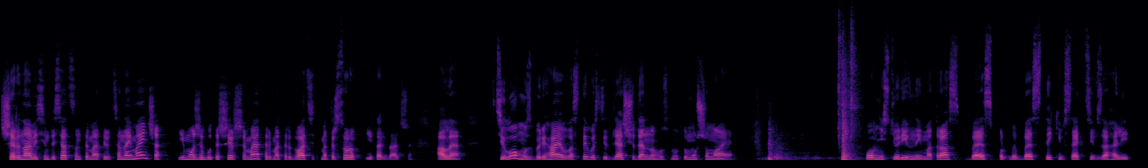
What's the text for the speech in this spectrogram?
Ширина 80 см – це найменша, і може бути ширше метр, метр 20, метр 40 і так далі. Але в цілому зберігає властивості для щоденного сну, тому що має повністю рівний матрас без, без стиків секцій взагалі.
